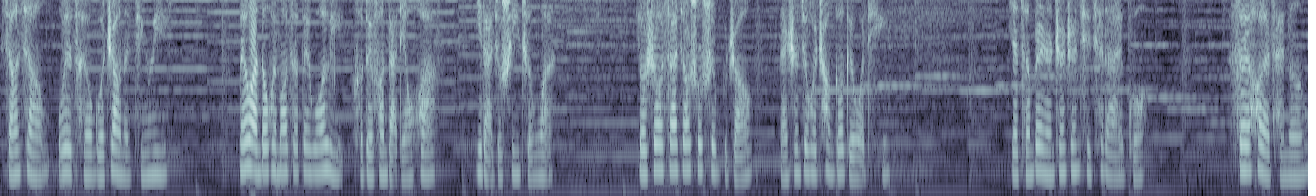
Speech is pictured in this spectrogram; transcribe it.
想想我也曾有过这样的经历，每晚都会猫在被窝里和对方打电话，一打就是一整晚。有时候撒娇说睡不着，男生就会唱歌给我听。也曾被人真真切切的爱过，所以后来才能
